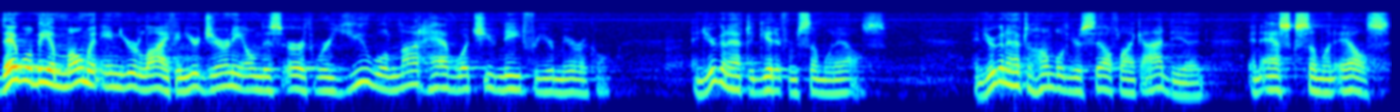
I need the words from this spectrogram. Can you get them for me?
There will be a moment in your life, in your journey on this earth, where you will not have what you need for your miracle. And you're going to have to get it from someone else. And you're going to have to humble yourself like I did and ask someone else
